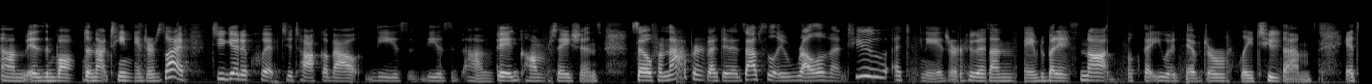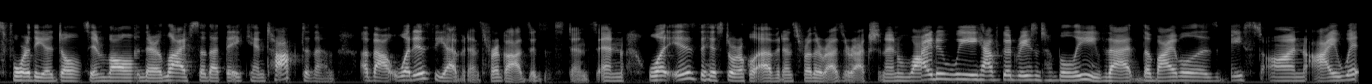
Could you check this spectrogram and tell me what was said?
um, is involved in that teenager's life to get equipped to talk about these these uh, big conversations. So, from that perspective, it's absolutely relevant to a teenager who is unsaved, but it's not a book that you would give directly to them them. It's for the adults involved in their life so that they can talk to them about what is the evidence for God's existence and what is the historical evidence for the resurrection and why do we have good reason to believe that the Bible is based on eyewit-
